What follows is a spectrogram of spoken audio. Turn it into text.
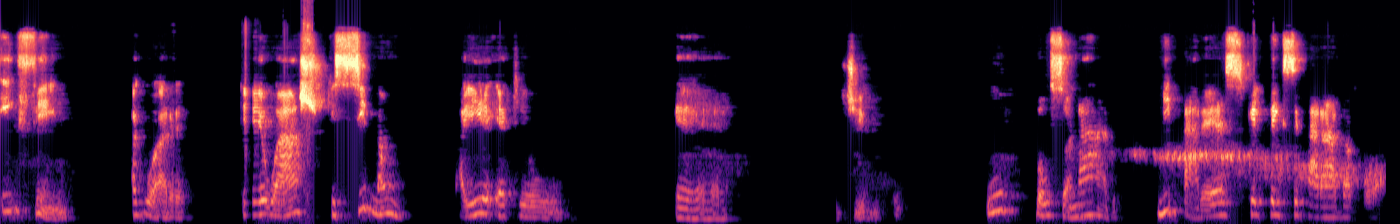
enfim, agora, eu acho que se não, aí é que eu é, digo, o Bolsonaro, me parece que ele tem que ser parado agora.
